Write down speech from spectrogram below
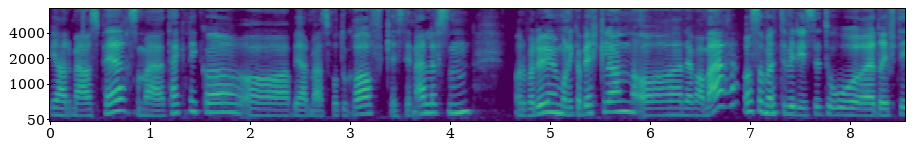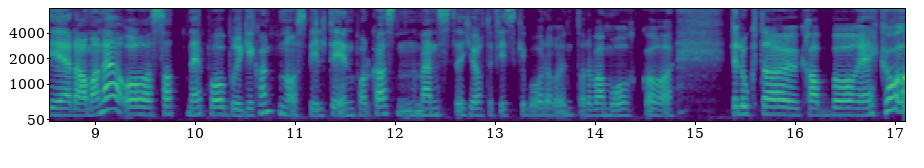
Vi hadde med oss Per, som er tekniker, og vi hadde med oss fotograf Kristin Ellefsen. Og det var du, Monica Birkeland, og det var meg. Og så møtte vi disse to driftige damene og satt ned på bryggekanten og spilte inn podkasten mens det kjørte fiskebåter rundt, og det var måker. og det lukta krabbe og reker.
